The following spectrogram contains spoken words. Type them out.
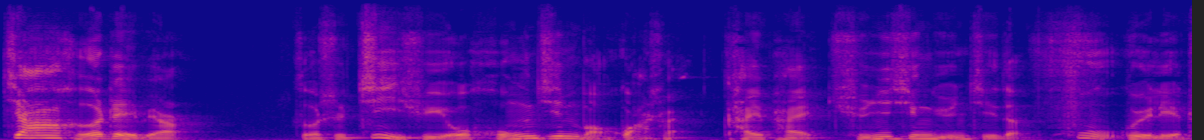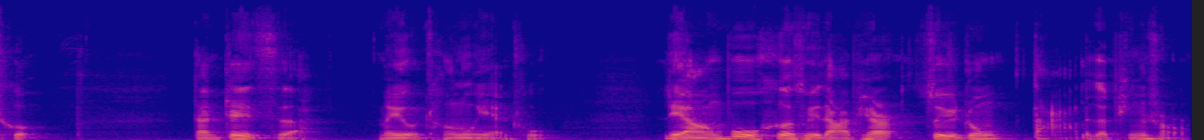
嘉禾这边则是继续由洪金宝挂帅开拍群星云集的《富贵列车》，但这次啊没有成龙演出。两部贺岁大片最终打了个平手，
